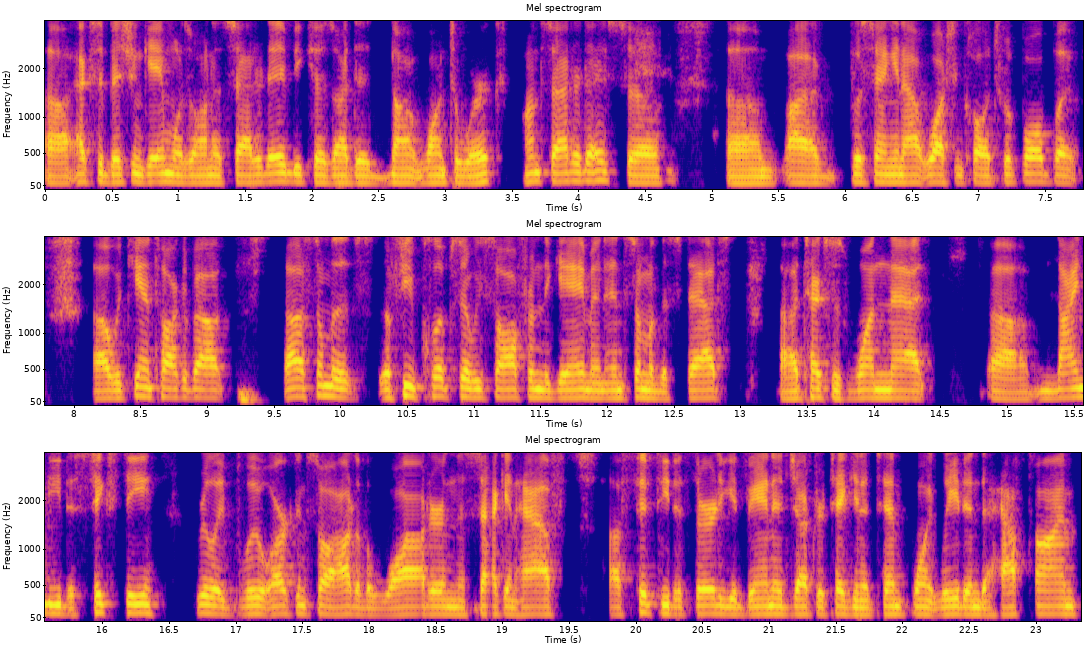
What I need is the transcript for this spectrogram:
uh, exhibition game was on a Saturday because I did not want to work on Saturday. So um, I was hanging out watching college football. But uh, we can't talk about uh, some of the, a few clips that we saw from the game and, and some of the stats. Uh, Texas won that uh, 90 to 60 really blew Arkansas out of the water in the second half, a 50 to 30 advantage after taking a 10 point lead into halftime.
